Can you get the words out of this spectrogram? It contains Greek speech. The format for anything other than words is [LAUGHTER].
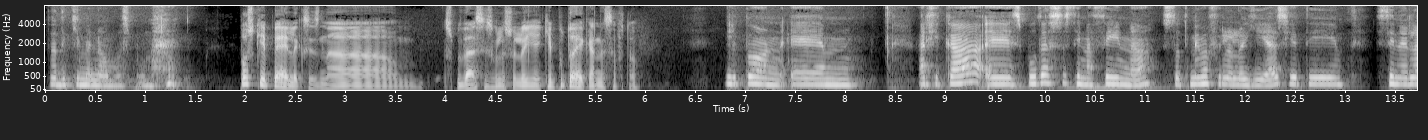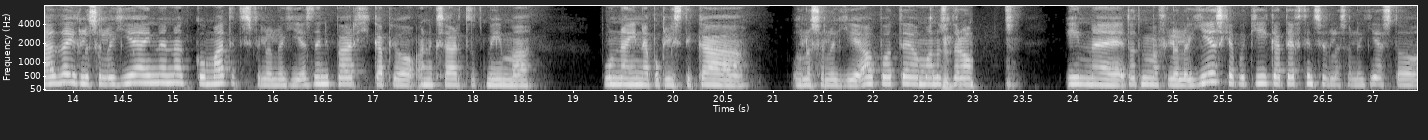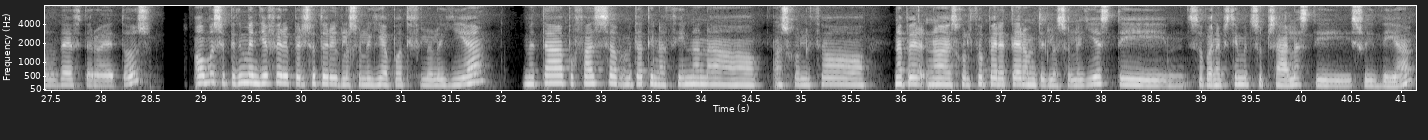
το αντικείμενό μου, ας πούμε. Πώς και επέλεξες να σπουδάσεις γλωσσολογία και πού το έκανες αυτό; Λοιπόν, ε, αρχικά ε, σπούδασα στην Αθήνα, στο τμήμα φιλολογίας, γιατί στην Ελλάδα η γλωσσολογία είναι ένα κομμάτι της φιλολογίας. Δεν υπάρχει κάποιο ανεξάρτητο τμήμα που να είναι αποκλειστικά γλωσσολογία, οπότε ο μονος δρόμος είναι το τμήμα φιλολογίας και από εκεί η κατεύθυνση γλωσσολογία στο δεύτερο έτος. Όμως επειδή με ενδιαφέρει περισσότερο η γλωσσολογία από τη φιλολογία, μετά αποφάσισα μετά την Αθήνα να ασχοληθώ, να, να ασχοληθώ περαιτέρω με τη γλωσσολογία στη, στο Πανεπιστήμιο της Οψάλα στη Σουηδία.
